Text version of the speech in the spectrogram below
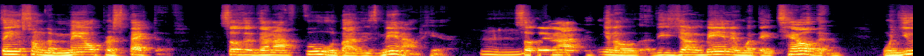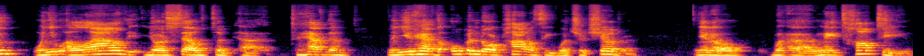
things from the male perspective, so that they're not fooled by these men out here. Mm-hmm. So they're not, you know, these young men and what they tell them. When you when you allow the, yourself to uh, to have them, when you have the open door policy with your children, you know, uh, when they talk to you,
